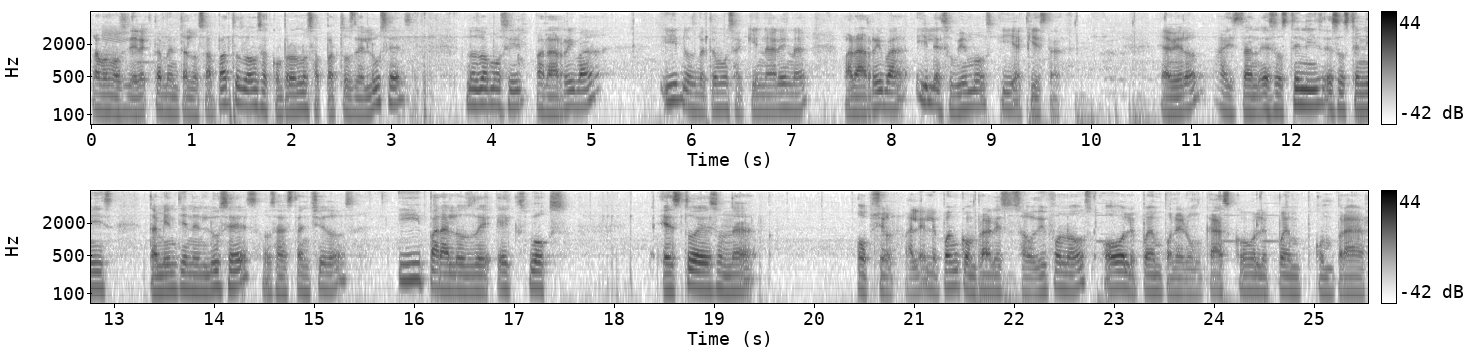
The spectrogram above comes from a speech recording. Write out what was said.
vámonos directamente a los zapatos, vamos a comprar unos zapatos de luces, nos vamos a ir para arriba y nos metemos aquí en arena para arriba y le subimos y aquí están. ¿Ya vieron? Ahí están esos tenis, esos tenis también tienen luces, o sea, están chidos. Y para los de Xbox, esto es una opción, ¿vale? Le pueden comprar esos audífonos o le pueden poner un casco, le pueden comprar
